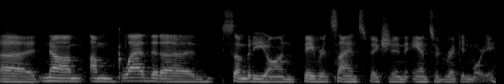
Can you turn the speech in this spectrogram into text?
Uh, no, I'm I'm glad that uh, somebody on favorite science fiction answered Rick and Morty.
